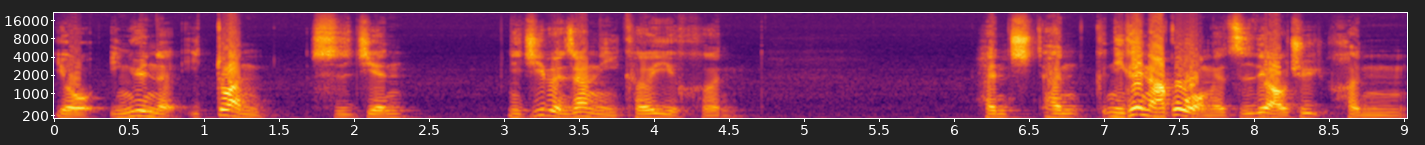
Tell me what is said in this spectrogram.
有营运了一段时间，你基本上你可以很很很，你可以拿过往的资料去很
